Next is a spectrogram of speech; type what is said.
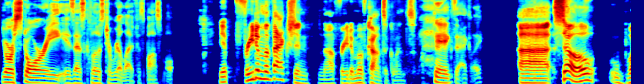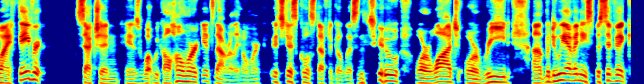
your story is as close to real life as possible. Yep, freedom of action, not freedom of consequence. exactly. Uh, so my favorite section is what we call homework. It's not really homework. It's just cool stuff to go listen to or watch or read. Uh, but do we have any specific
